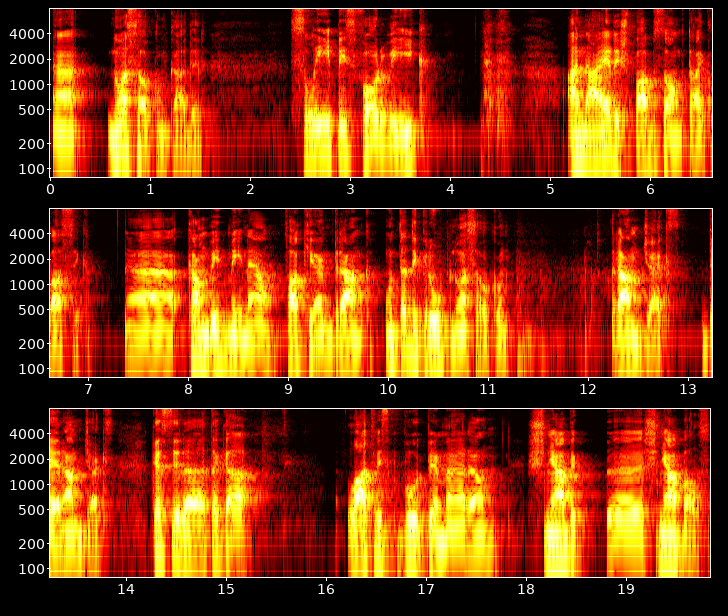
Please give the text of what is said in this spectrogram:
Uh, nosaukumi kādi ir? Sleep is for weak, An Irish pub song, tā ir klasika. Uh, Come with me now, fuck you, I'm drunk. Un tad ir grupu nosaukumi. Ramjaks, The Ramjaks. Kas ir uh, tā kā latviski būtu, piemēram, šņabi, uh, šņabals.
